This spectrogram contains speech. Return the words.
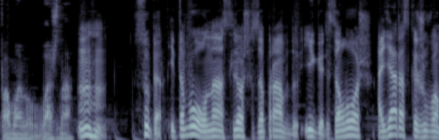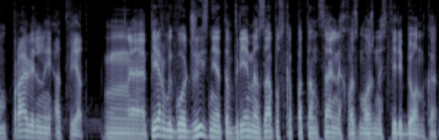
по-моему, важна. Мгм. Супер. Итого у нас Леша за правду, Игорь за ложь, а я расскажу вам правильный ответ. Э, Первый год жизни это время запуска потенциальных возможностей ребенка.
